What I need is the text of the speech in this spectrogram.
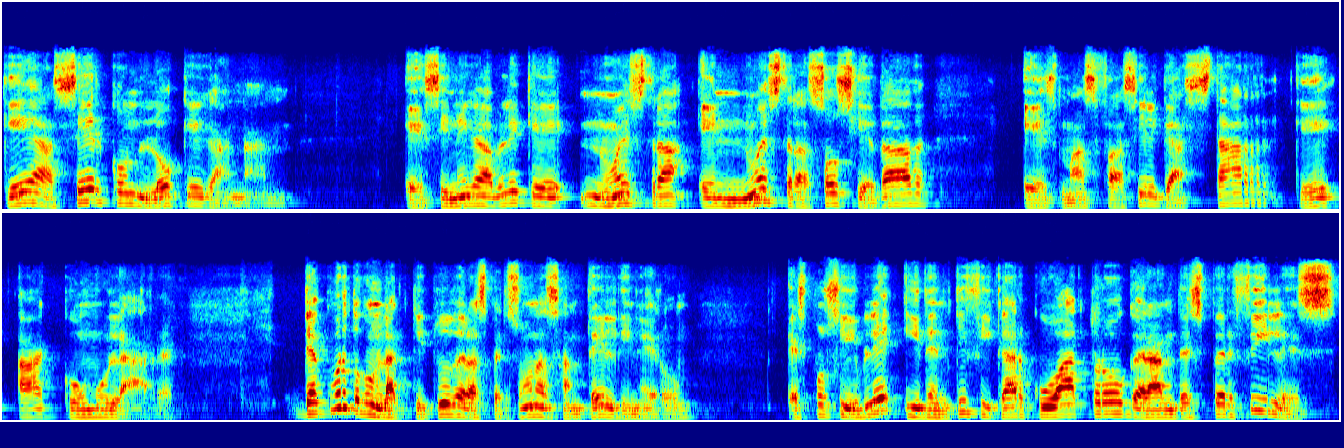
qué hacer con lo que ganan. Es innegable que nuestra, en nuestra sociedad es más fácil gastar que acumular. De acuerdo con la actitud de las personas ante el dinero, es posible identificar cuatro grandes perfiles.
